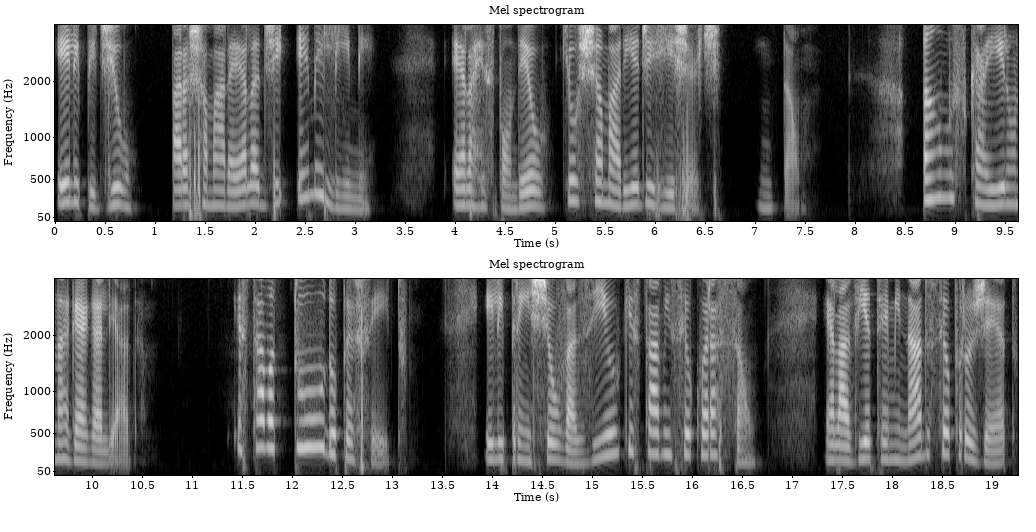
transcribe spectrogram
Ele pediu para chamar ela de Emeline. Ela respondeu que o chamaria de Richard. Então, Ambos caíram na gargalhada. Estava tudo perfeito. Ele preencheu o vazio que estava em seu coração. Ela havia terminado seu projeto,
